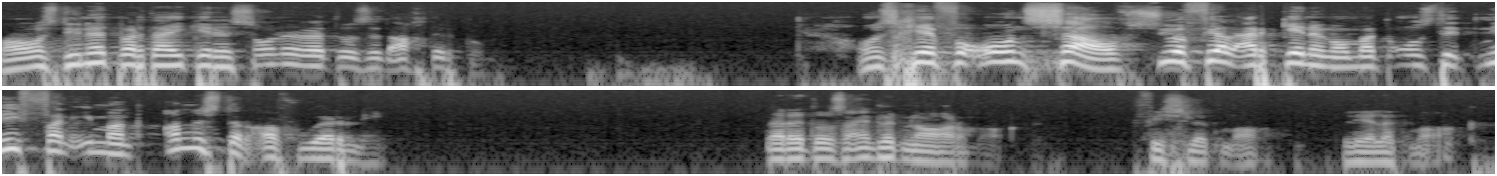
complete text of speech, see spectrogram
Maar ons doen dit partykeer sonder dat ons dit agterkom. Ons gee vir onsself soveel erkenning omdat ons dit nie van iemand anderster af hoor nie. Dat dit ons eintlik naar maak, vieslik maak, lelik maak.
